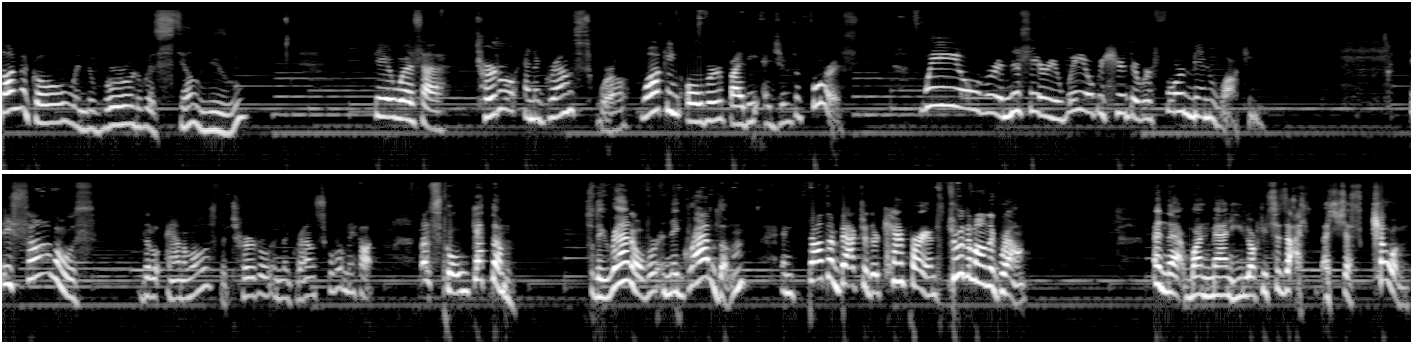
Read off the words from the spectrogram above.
Long ago, when the world was still new, there was a turtle and a ground squirrel walking over by the edge of the forest. Way over in this area, way over here, there were four men walking. They saw those little animals, the turtle and the ground squirrel, and they thought, let's go get them. So they ran over and they grabbed them and brought them back to their campfire and threw them on the ground. And that one man, he looked, he says, ah, let's just kill them.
